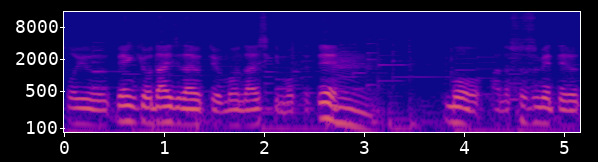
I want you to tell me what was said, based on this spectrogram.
そういう勉強大事だよっていう問題意識持ってて、うん。もうあの進めてる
